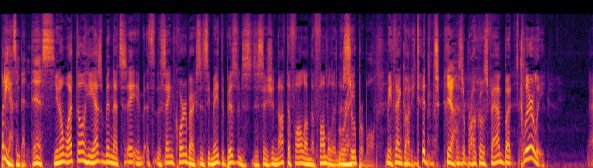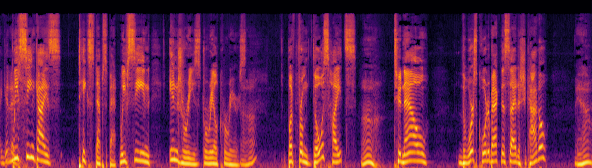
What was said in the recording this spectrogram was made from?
But he hasn't been this. You know what though? He hasn't been that same, the same quarterback since he made the business decision not to fall on the fumble in the Right. Super Bowl. I mean, thank God he didn't. Yeah. as a Broncos fan, but clearly, I get it. We've seen guys take steps back. We've seen injuries derail careers. Uh-huh. But from those heights Oh. to now, the worst quarterback this side of Chicago, yeah.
